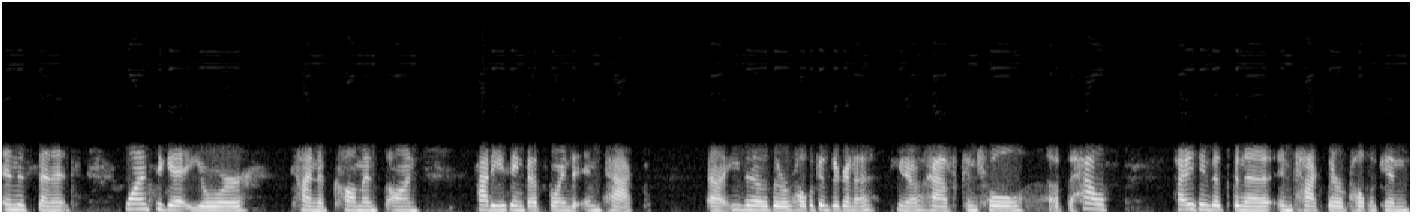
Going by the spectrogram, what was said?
in the Senate. Wanted to get your kind of comments on how do you think that's going to impact, uh, even though the Republicans are going to, you know, have control of the House. How do you think that's going to impact the Republican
